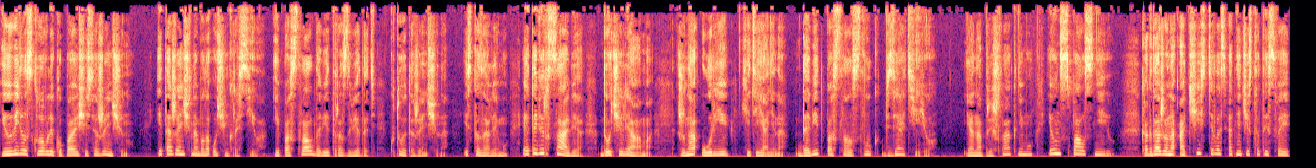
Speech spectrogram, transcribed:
и увидел с кровли купающуюся женщину. И та женщина была очень красива. И послал Давид разведать, кто эта женщина – и сказали ему, «Это Версавия, дочь Илиама, жена Урии Хитиянина. Давид послал слуг взять ее». И она пришла к нему, и он спал с нею. Когда же она очистилась от нечистоты своей,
